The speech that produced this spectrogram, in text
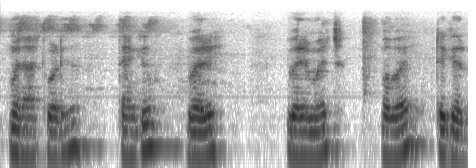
ಆಮೇಲೆ ಲಾಸ್ಟ್ ಮಾಡಿ thank you very very much bye take care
